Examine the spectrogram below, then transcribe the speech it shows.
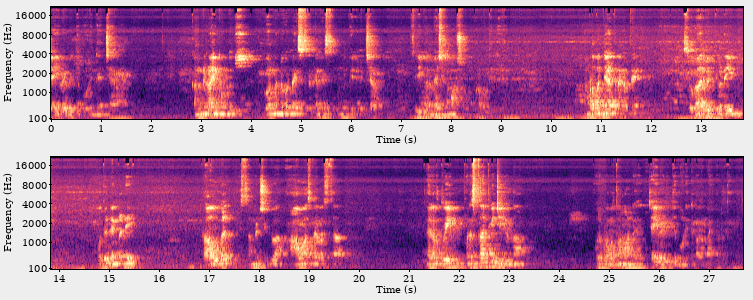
ജൈവവൈവിധ്യ ബോർഡിന്റെ ചെയർമാൻ. കൺവീനറായിക്കൊണ്ട് ഗവൺമെന്റ് ഓർഗനൈസ് സെക്കൻഡറി സ്കൂളിൽ പിരിവിച്ച ശ്രീ പരമേശ്വര മാഷ് പ്രവർത്തിക്കുകയാണ്. നമ്മുടെ പഞ്ചായത്തിനകത്തെ സ്വകാര്യ വ്യക്തികളുടെയും പൊതുയിടങ്ങളുടെയും കാവുകൾ സംരക്ഷിക്കുക ആവാസ വ്യവസ്ഥ നിലനിർത്തുകയും പുനഃസ്ഥാപിക്കുകയും ചെയ്യുന്ന ഒരു പ്രവർത്തനമാണ് ജൈവവൈവിധ്യ ബോർഡിന്റെ ഭാഗമായി നടത്തുന്നത്.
